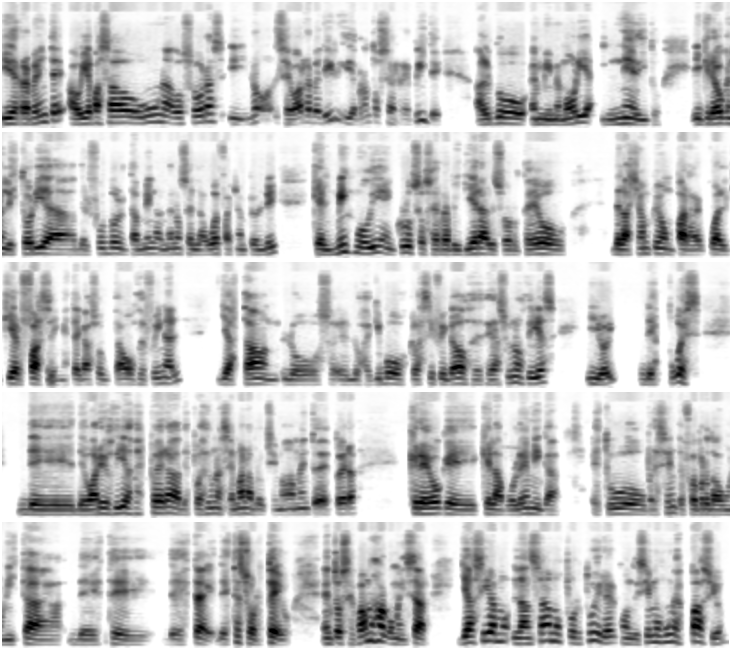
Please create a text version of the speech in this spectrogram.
y de repente había pasado una dos horas y no, se va a repetir y de pronto se repite algo en mi memoria inédito. Y creo que en la historia del fútbol también, al menos en la UEFA Champions League, que el mismo día incluso se repitiera el sorteo de la Champions para cualquier fase, en este caso octavos de final, ya estaban los, eh, los equipos clasificados desde hace unos días y hoy, después de, de varios días de espera, después de una semana aproximadamente de espera, creo que, que, la polémica estuvo presente, fue protagonista de este, de este, de este sorteo. Entonces, vamos a comenzar. Ya hacíamos, lanzamos por Twitter, cuando hicimos un espacio,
